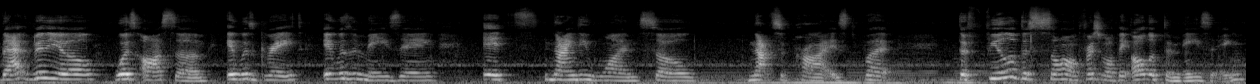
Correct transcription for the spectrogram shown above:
That video was awesome. It was great. It was amazing. It's 91, so not surprised. But the feel of the song, first of all, they all looked amazing.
